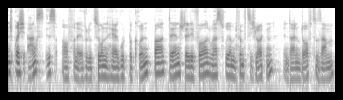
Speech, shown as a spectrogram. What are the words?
Ansprechangst ist auch von der Evolution her gut begründbar, denn stell dir vor, du hast früher mit 50 Leuten in deinem Dorf zusammen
